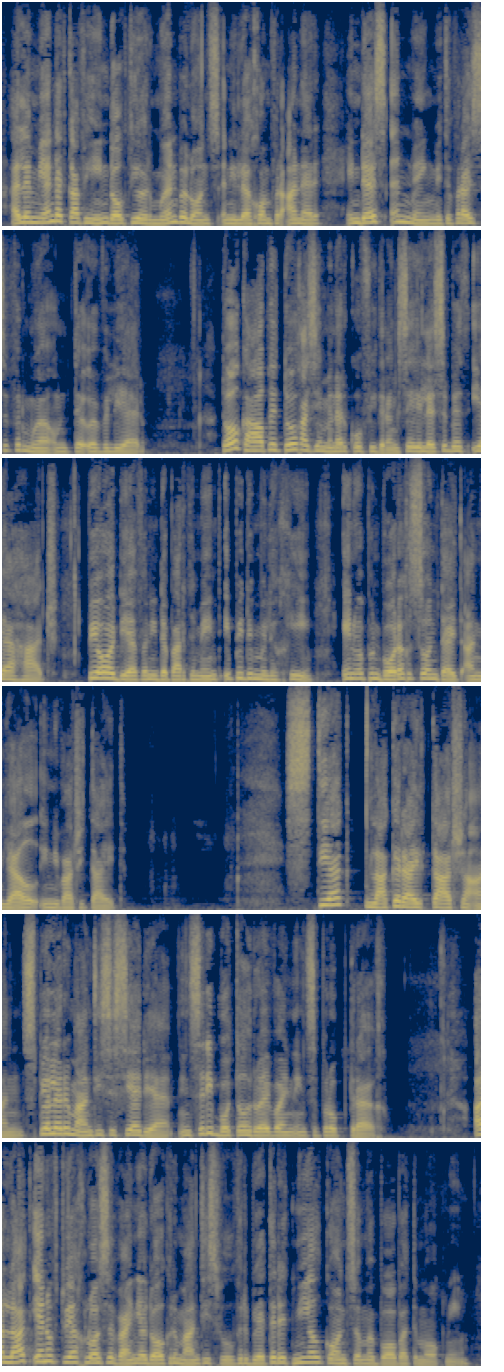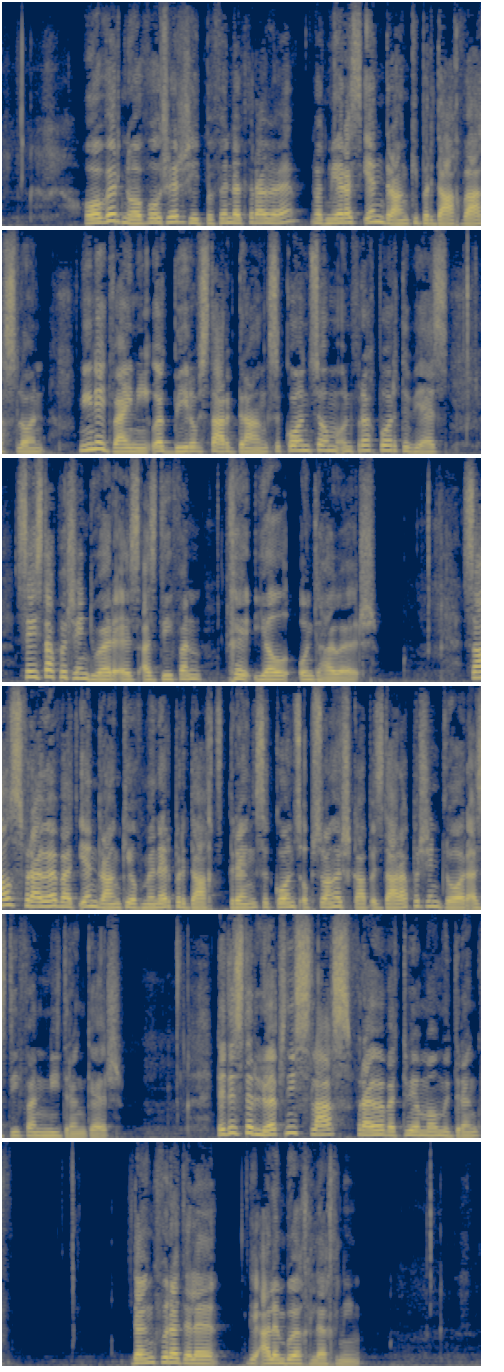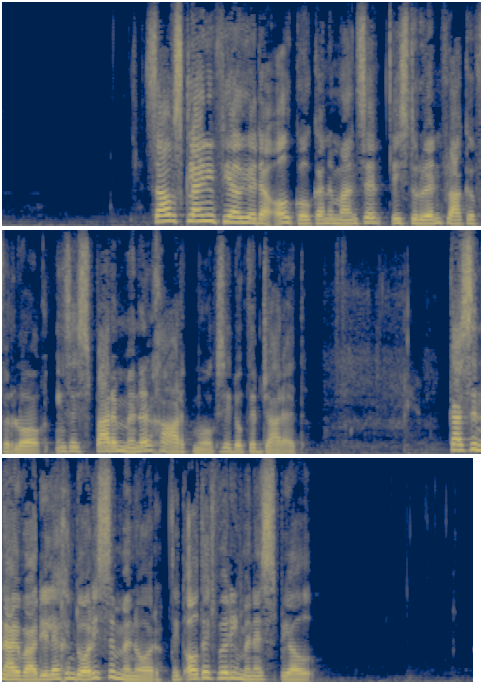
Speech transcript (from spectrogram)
Hulle meen dat kafeïn dalk die hormoonbalans in die liggaam verander en dus inmeng met 'n vrou se vermoë om te ovuleer. Dalk help dit tog as jy minder koffie drink, sê Elizabeth E. Hatch, PhD van die Departement Epidemiologie en Openbare Gesondheid aan Yale Universiteit. Steek lekker ry kersse aan, speel 'n romantiese CD en sit die bottel rooiwyn en se prop terug. Al laat een of twee glase wyn jou dalk romanties voel, verbeter dit nie al kans om 'n baba te maak nie. Harvard navorsers het bevind dat vroue wat meer as een drankie per dag wegslaan, nie net wyn nie, ook bier of sterk drank, se kans om onvrugbaar te wees 60% hoër is as die van geheel onthouers. Selfs vroue wat een drankie of minder per dag drink, se kans op swangerskap is 30% laer as die van nie-drinkers. Dit is terloops nie slegs vroue wat twee maal moet drink dink voordat hulle die elmboog lig nie. Selfs klein hoeveelhede alkohol kan 'n man se testosteronvlakke verlaag en sy sperm minder gehard maak, sê Dr. Jarrett. Casanova, die legendariese minnaar, het altyd voor die minne speel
